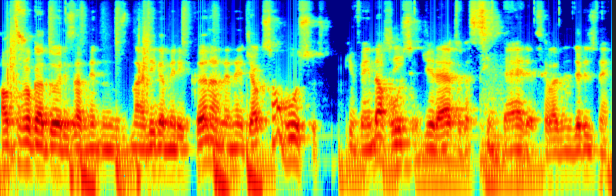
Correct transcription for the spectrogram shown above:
altos jogadores na Liga Americana, na NHL, que são russos, que vêm da Rússia, Sim. direto da Sibéria, sei lá de onde eles vêm.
